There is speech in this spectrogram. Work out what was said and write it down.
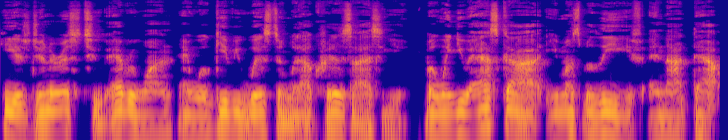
He is generous to everyone and will give you wisdom without criticizing you. But when you ask God, you must believe and not doubt.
